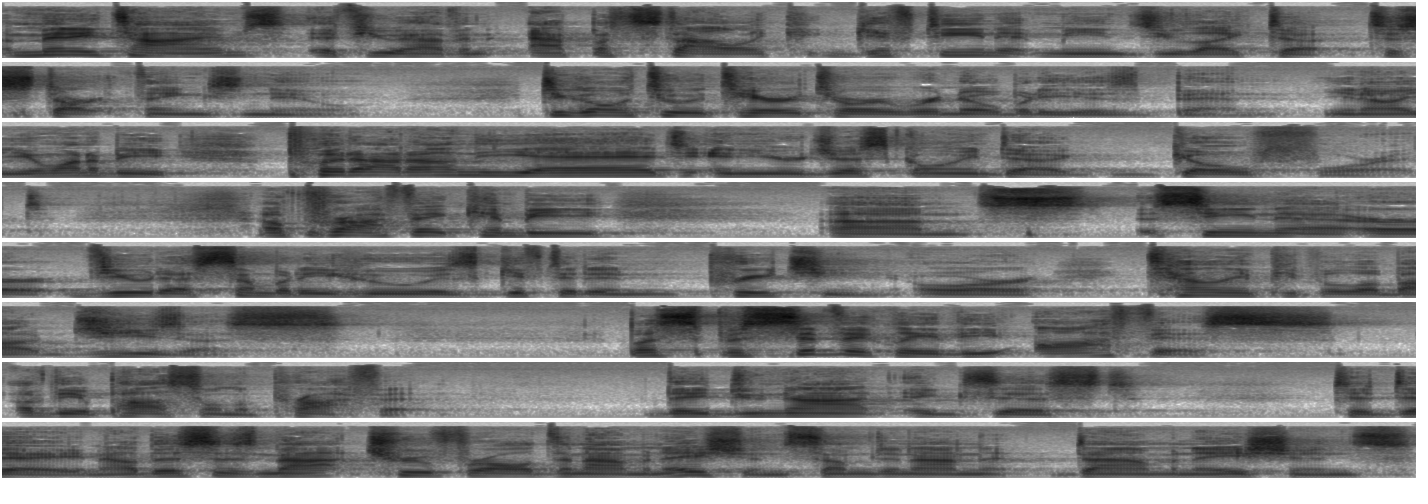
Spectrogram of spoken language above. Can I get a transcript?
Many times, if you have an apostolic gifting, it means you like to, to start things new, to go into a territory where nobody has been. You know, you want to be put out on the edge and you're just going to go for it. A prophet can be um, seen uh, or viewed as somebody who is gifted in preaching or telling people about Jesus. But specifically, the office of the apostle and the prophet, they do not exist today. Now, this is not true for all denominations. Some denominations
